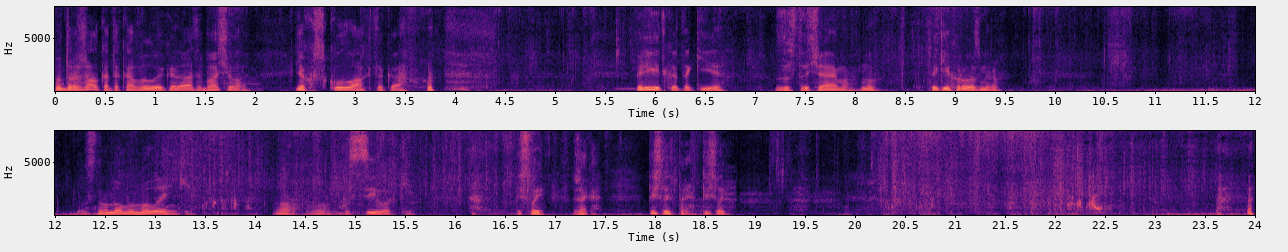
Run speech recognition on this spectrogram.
Ну, дрожалка така велика, да? ти бачила? Як з кулак така. Рідко такі зустрічаємо. Ну, таких розмірів. В основному маленькі. О, о, безсіловки. Пішли, Жека, пішли вперед, пішли.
